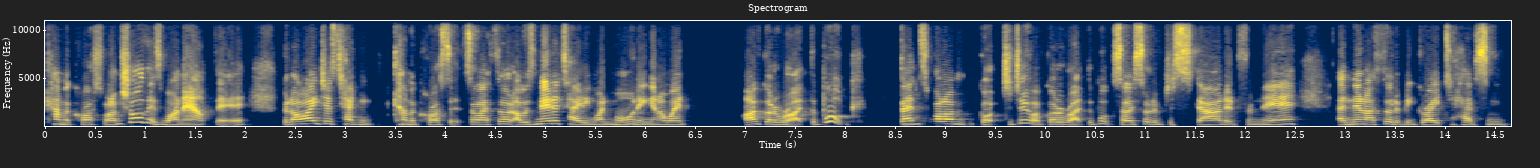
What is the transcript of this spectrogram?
come across one. I'm sure there's one out there, but I just hadn't come across it. So I thought I was meditating one morning and I went, I've got to write the book. That's what I've got to do. I've got to write the book. So I sort of just started from there. And then I thought it'd be great to have some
